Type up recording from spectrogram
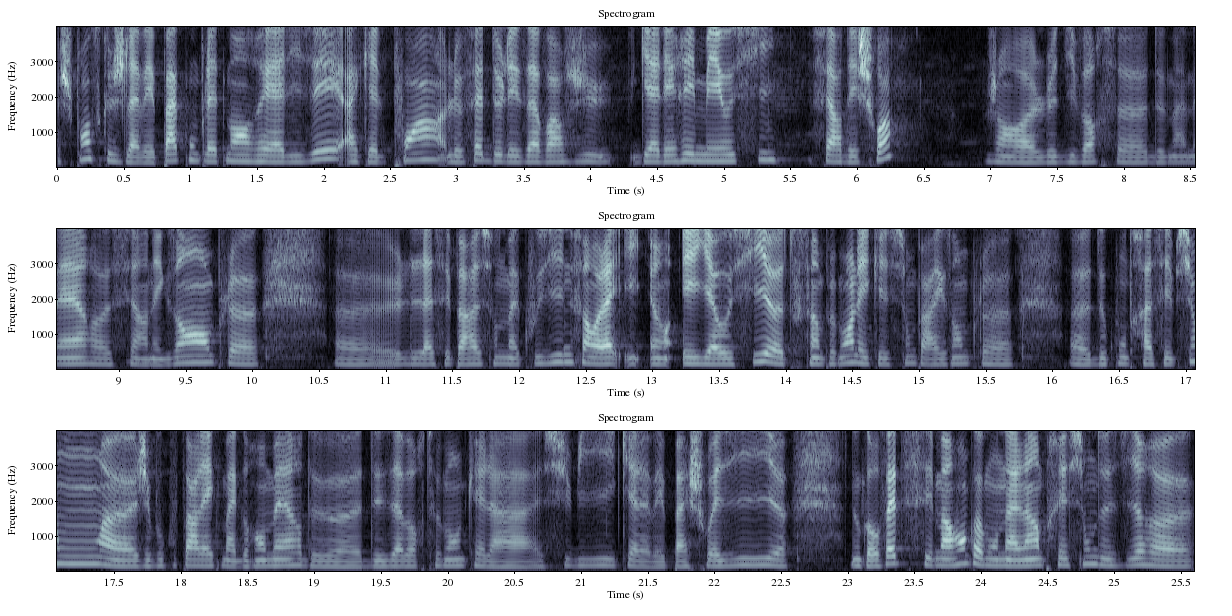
je pense que je l'avais pas complètement réalisé à quel point le fait de les avoir vus galérer, mais aussi faire des choix, genre euh, le divorce euh, de ma mère, c'est un exemple. Euh, la séparation de ma cousine. Enfin voilà, et il y a aussi euh, tout simplement les questions, par exemple, euh, de contraception. J'ai beaucoup parlé avec ma grand-mère de, des avortements qu'elle a subis, qu'elle n'avait pas choisis. Donc en fait, c'est marrant comme on a l'impression de se dire,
